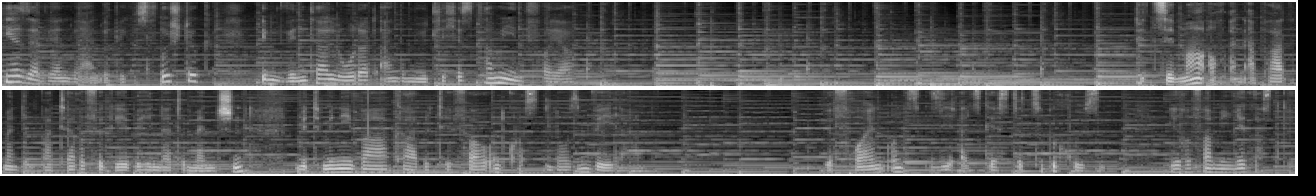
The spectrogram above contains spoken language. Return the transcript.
Hier servieren wir ein üppiges Frühstück. Im Winter lodert ein gemütliches Kaminfeuer. Zimmer, auch ein Apartment im Parterre für gehbehinderte Menschen mit Minibar, Kabel-TV und kostenlosem WLAN. Wir freuen uns, Sie als Gäste zu begrüßen. Ihre Familie Gastgeber.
